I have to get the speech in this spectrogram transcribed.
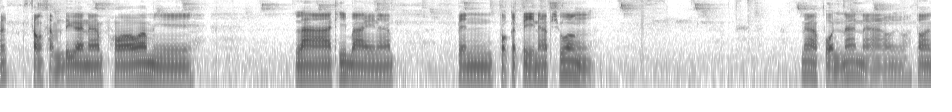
สักสองสามเดือนนะครับ เพราะว่ามีลาที่ใบนะครับ เป็นปกตินะครับช่วง หน้าฝนหน้าหนาวตอน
